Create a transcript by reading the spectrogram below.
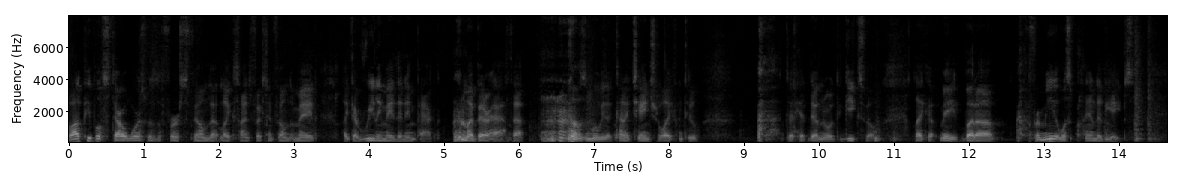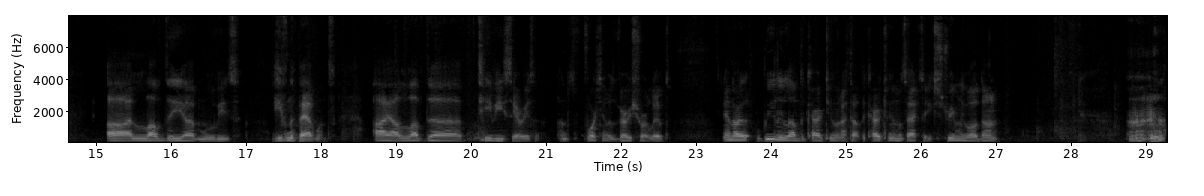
A lot of people, Star Wars was the first film that, like, science fiction film that made, like, that really made that impact. My better half, that, that was a movie that kind of changed her life into, to hit down the road to Geeksville, like uh, me. But uh, for me, it was Planet of the Apes. Uh, I love the uh, movies, even the bad ones. I uh, love the TV series. Unfortunately, it was very short lived and I really loved the cartoon. I thought the cartoon was actually extremely well done.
